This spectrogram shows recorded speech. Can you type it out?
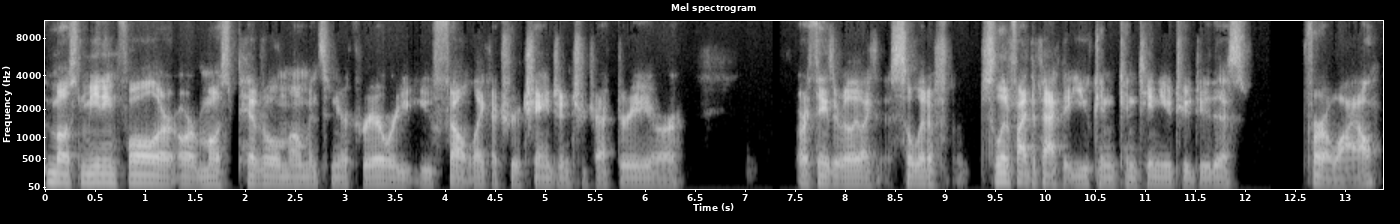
most meaningful or, or most pivotal moments in your career where you, you felt like a true change in trajectory or or things that really like solidify solidified the fact that you can continue to do this for a while,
